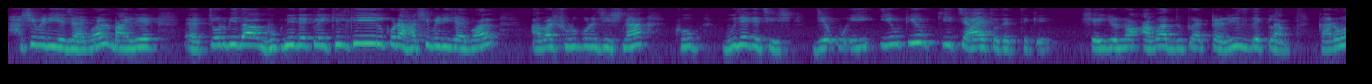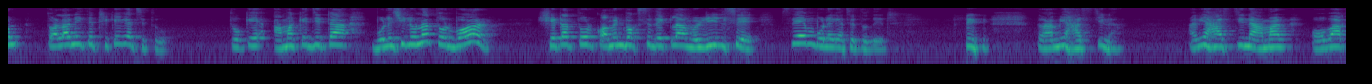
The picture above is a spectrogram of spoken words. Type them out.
হাসি বেরিয়ে যায় বল। বাইরের চর্বি দেওয়া ঘুগনি দেখলেই খিলখিল করে হাসি বেরিয়ে যায় বল। আবার শুরু করেছিস না? খুব বুঝে গেছিস যে এই ইউটিউব কি চায় তোদের থেকে? সেই জন্য আবার দুটো একটা রিলস দেখলাম। কারণ তলানিতে ঠেকে গেছে তো। তোকে আমাকে যেটা বলেছিল না তোর বর? সেটা তোর কমেন্ট বক্সে দেখলাম রিলসে সেম বলে গেছে তোদের। তো আমি হাসছি না। আমি হাসছি না, আমার অবাক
